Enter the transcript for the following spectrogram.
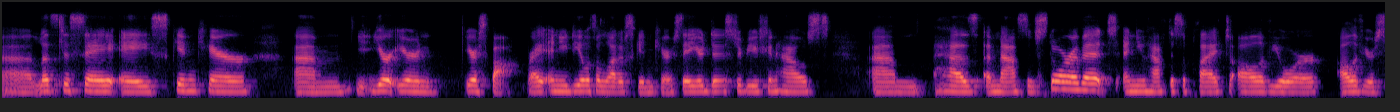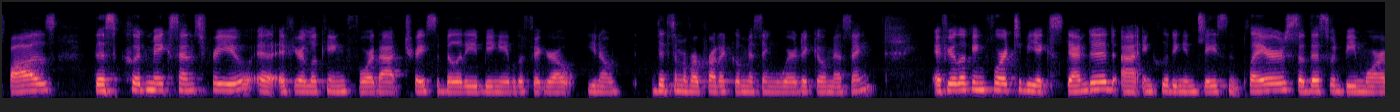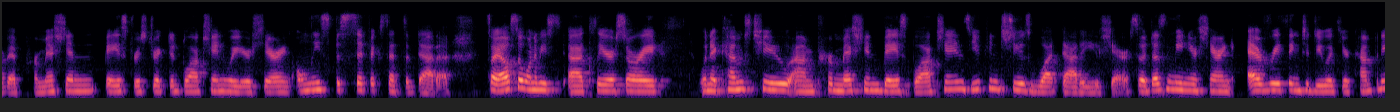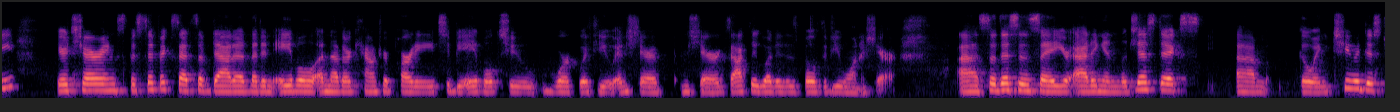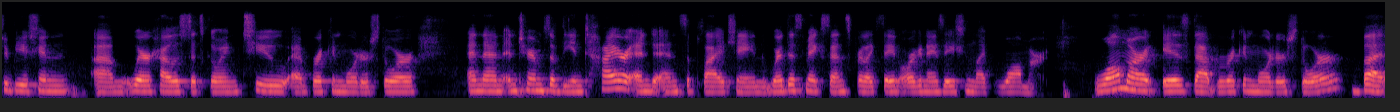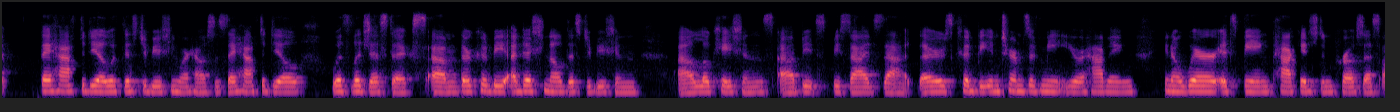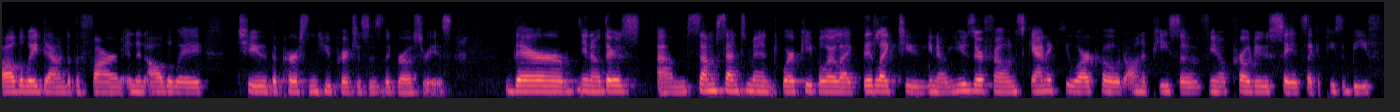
uh, let's just say a skincare, um, you're, you're, in, you're spa, right? And you deal with a lot of skincare. Say your distribution house um, has a massive store of it and you have to supply it to all of your, all of your spas. This could make sense for you if you're looking for that traceability, being able to figure out, you know, did some of our product go missing? Where did it go missing? If you're looking for it to be extended, uh, including adjacent players, so this would be more of a permission-based restricted blockchain where you're sharing only specific sets of data. So I also want to be uh, clear, sorry, when it comes to um, permission-based blockchains, you can choose what data you share. So it doesn't mean you're sharing everything to do with your company. You're sharing specific sets of data that enable another counterparty to be able to work with you and share and share exactly what it is both of you want to share. Uh, so this is a, you're adding in logistics, um, going to a distribution um, warehouse that's going to a brick and mortar store. And then in terms of the entire end-to-end -end supply chain, where this makes sense for like say an organization like Walmart. Walmart is that brick and mortar store, but they have to deal with distribution warehouses. They have to deal with logistics. Um, there could be additional distribution uh, locations uh, be besides that. There's could be in terms of meat, you're having, you know, where it's being packaged and processed all the way down to the farm and then all the way to the person who purchases the groceries. There, you know, there's um, some sentiment where people are like, they'd like to, you know, use their phone, scan a QR code on a piece of, you know, produce, say it's like a piece of beef,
